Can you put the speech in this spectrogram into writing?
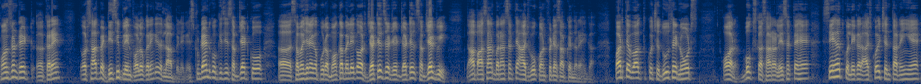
कॉन्सेंट्रेट करें और साथ में डिसिप्लिन फॉलो करेंगे तो लाभ मिलेगा। स्टूडेंट को किसी सब्जेक्ट को आ, समझने का पूरा मौका मिलेगा और जटिल से जटिल सब्जेक्ट भी आप आसान बना सकते हैं। आज वो कॉन्फिडेंस आपके अंदर रहेगा। पढ़ते वक्त कुछ दूसरे नोट्स और बुक्स का सहारा ले सकते हैं। सेहत को लेकर आज कोई चिंता नहीं है।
